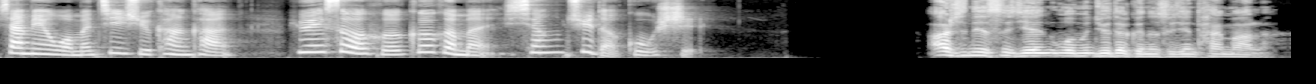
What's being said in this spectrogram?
下面我们继续看看约瑟和哥哥们相聚的故事。二十年时间，我们觉得可能时间太慢了。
